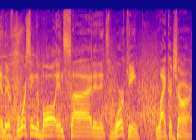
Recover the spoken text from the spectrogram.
And they're forcing the ball inside, and it's working like a charm.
